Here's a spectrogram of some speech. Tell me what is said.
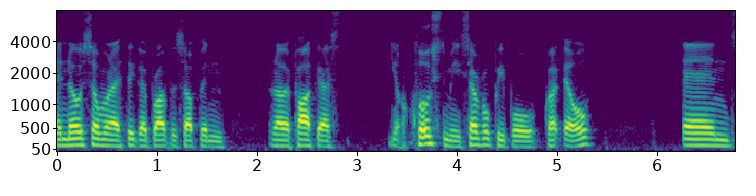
I know someone. I think I brought this up in another podcast. You know, close to me, several people got ill and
